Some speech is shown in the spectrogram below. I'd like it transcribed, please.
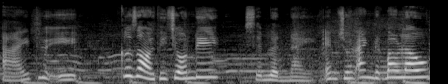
Ái Thụy, cứ giỏi thì trốn đi, xem lần này em trốn anh được bao lâu.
